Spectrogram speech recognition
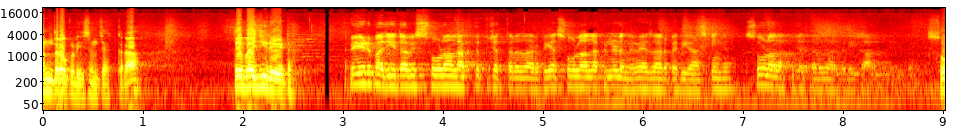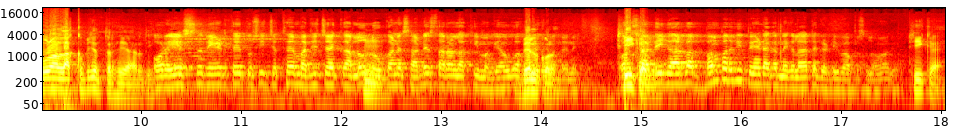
ਅੰਦਰੋਂ ਕੰਡੀਸ਼ਨ ਚੈੱਕ ਕਰਾ। ਤੇ ਬਾਈ ਜੀ ਰੇਟ ਰੇਟ ਭਾਜੀ ਦਾ ਵੀ 16 ਲੱਖ ਤੇ 75000 ਰੁਪਇਆ 16 ਲੱਖ 99000 ਰੁਪਏ ਦੀ ਆਸਕਿੰਗ ਹੈ। 16 ਲੱਖ 75000 ਰੁਪਏ ਦੀ ਕਾਰ ਮਿਲੇਗੀ 16 ਲੱਖ 75000 ਦੀ। ਔਰ ਇਸ ਰੇਟ ਤੇ ਤੁਸੀਂ ਜਿੱਥੇ ਮਰਜ਼ੀ ਚੈੱਕ ਕਰ ਲਓ ਲੋਕਾਂ ਨੇ 17.5 ਲੱਖ ਹੀ ਮੰਗਿਆ ਹੋਊਗਾ ਹਰ ਬਿਲਕੁਲ। ਬੰਦੇ ਨੇ। ਠੀਕ ਹੈ। ਸਾਡੀ ਕਾਰ ਦਾ ਬੰਪਰ ਵੀ ਪੇਂਟ ਅਗਰ ਨਿਕਲਾ ਤੇ ਗੱਡੀ ਵਾਪਸ ਲਵਾਂਗੇ। ਠੀਕ ਹੈ।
